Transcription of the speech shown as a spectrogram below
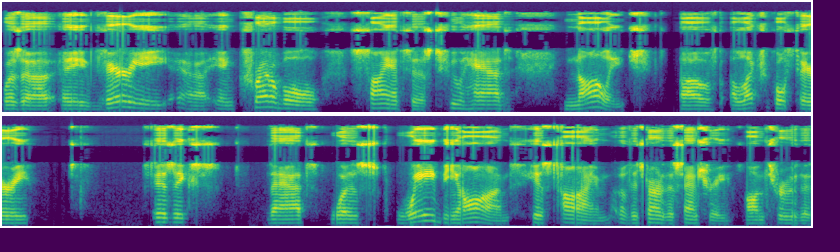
was a, a very uh, incredible scientist who had knowledge of electrical theory, physics that was way beyond his time of the turn of the century on through the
